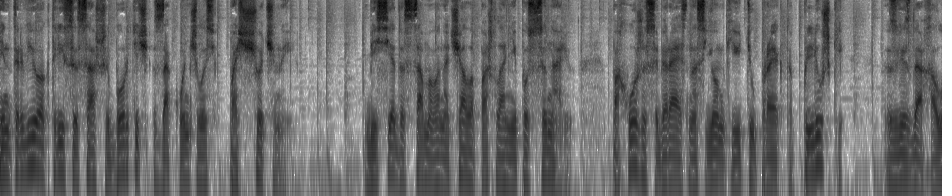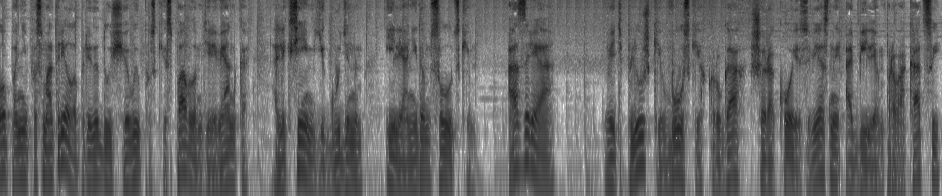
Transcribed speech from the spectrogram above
Интервью актрисы Саши Бортич закончилось пощечиной. Беседа с самого начала пошла не по сценарию. Похоже, собираясь на съемки YouTube-проекта «Плюшки», звезда «Холопа» не посмотрела предыдущие выпуски с Павлом Деревянко, Алексеем Ягудиным и Леонидом Слуцким. А зря. Ведь «Плюшки» в узких кругах широко известны обилием провокаций,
